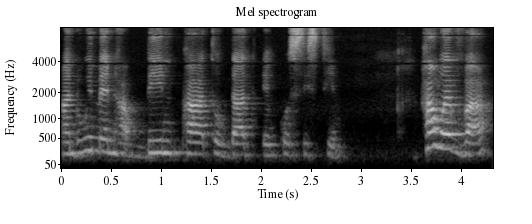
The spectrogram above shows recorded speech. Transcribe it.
And women have been part of that ecosystem. However,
